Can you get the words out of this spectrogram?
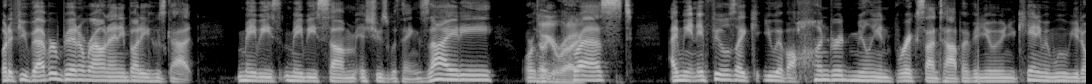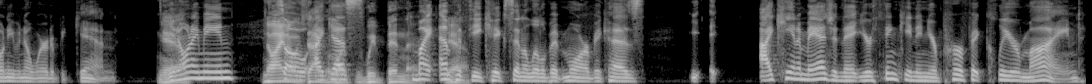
But if you've ever been around anybody who's got maybe maybe some issues with anxiety or No, you're right. I mean, it feels like you have a hundred million bricks on top of you and you can't even move. You don't even know where to begin. You know what I mean? no, I so know exactly. I what- guess we've been there. my Yeah. empathy kicks in a little bit more because I can't imagine that you're thinking in your perfect, clear mind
